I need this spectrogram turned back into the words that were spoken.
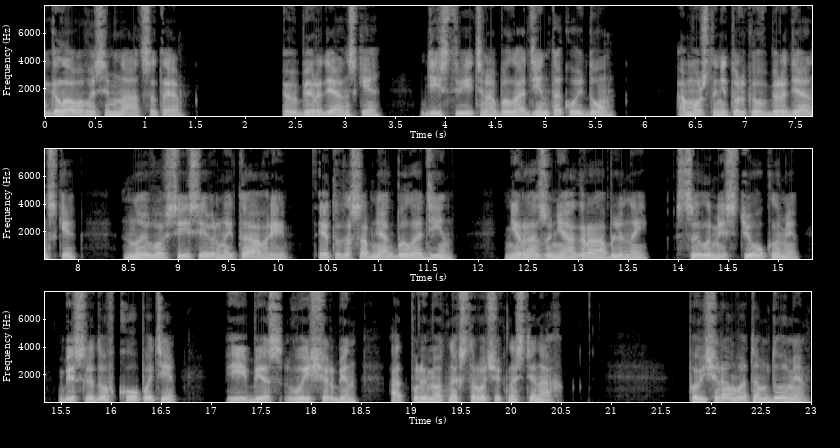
Глава 18. В Бердянске действительно был один такой дом. А может, и не только в Бердянске, но и во всей Северной Таврии. Этот особняк был один, ни разу не ограбленный, с целыми стеклами, без следов копоти и без выщербин от пулеметных строчек на стенах. По вечерам в этом доме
